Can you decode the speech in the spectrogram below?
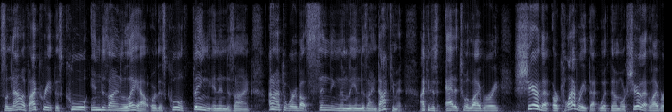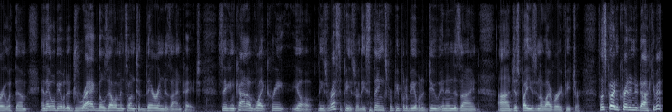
So now if I create this cool InDesign layout or this cool thing in InDesign, I don't have to worry about sending them the InDesign document. I can just add it to a library, share that or collaborate that with them or share that library with them, and they will be able to drag those elements onto their InDesign page. So you can kind of like create, you know, these recipes or these things for people to be able to do in InDesign uh, just by using the library feature. So let's go ahead and create a new document.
